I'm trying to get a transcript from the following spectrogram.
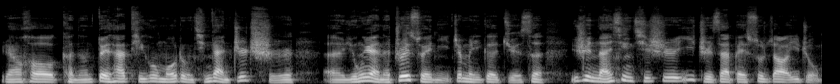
然后可能对他提供某种情感支持，呃永远的追随你这么一个角色。于是男性其实一直在被塑造一种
